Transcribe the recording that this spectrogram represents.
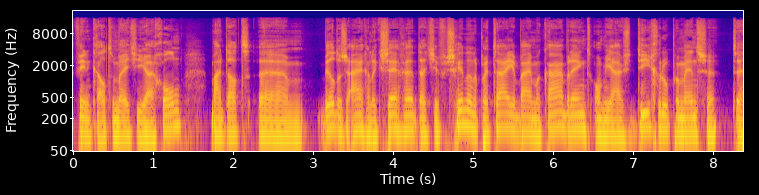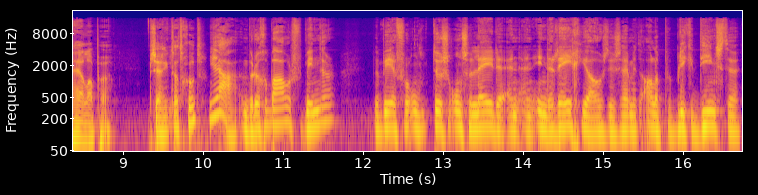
Vind ik altijd een beetje jargon. Maar dat ehm, wil dus eigenlijk zeggen dat je verschillende partijen bij elkaar brengt om juist die groepen mensen te helpen. Zeg ik dat goed? Ja, een bruggenbouwer, verbinder. Probeer voor on- tussen onze leden en, en in de regio's, dus hè, met alle publieke diensten,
